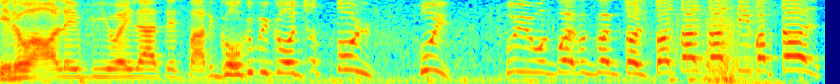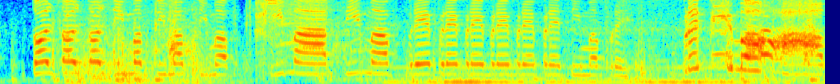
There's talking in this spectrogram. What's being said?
Kinuha ko lang yung BY natin, pare. Go, may gadget, tol! Huy! Huy, wag, wag, wag, wag, tol. Tol, tol, tol, team up, tol! Tol, tol, tol, team up, team up, team up. Team up, team up, pre, pre, pre, pre, pre, pre, team up, pre. Pre, team up!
